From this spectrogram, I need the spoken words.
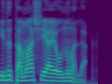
ഇത് തമാശയായ ഒന്നുമല്ല.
